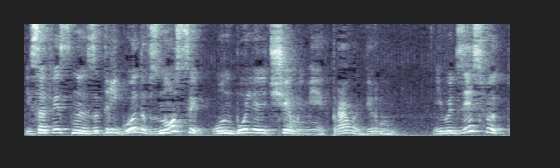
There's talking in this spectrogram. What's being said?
и, соответственно, за три года взносы он более чем имеет право вернуть. И вот здесь вот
